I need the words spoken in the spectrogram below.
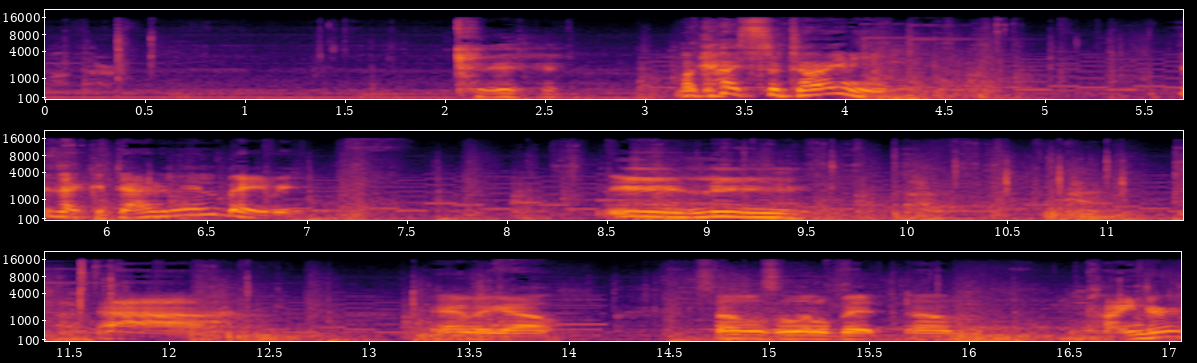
Mother. My guy's so tiny. He's like a tiny little baby. Lee, Ah. There we go. So This level's a little bit, um, kinder.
